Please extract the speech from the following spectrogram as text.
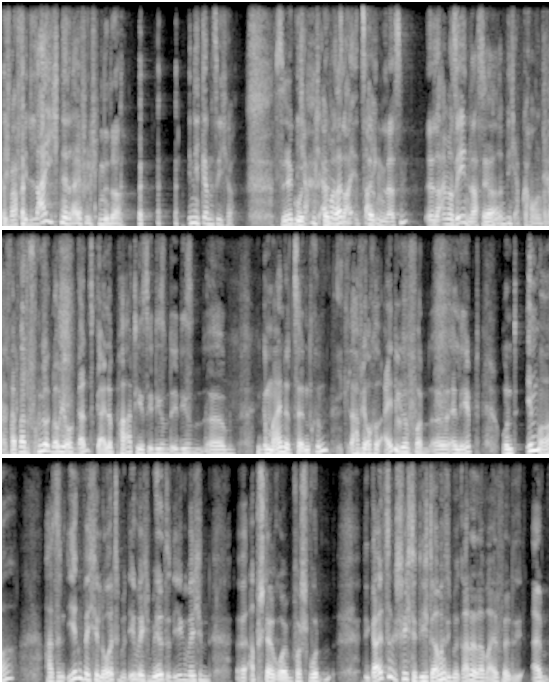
Ich war vielleicht eine Dreiviertelstunde da. Bin ich ganz sicher. Sehr gut. Ich habe mich einmal zeigen lassen, also einmal sehen lassen Ja. und dann bin ich abgehauen. War Das waren früher, glaube ich, auch ganz geile Partys in diesen, in diesen ähm, Gemeindezentren. Da habe ich auch so einige von äh, erlebt. Und immer sind irgendwelche Leute mit irgendwelchen Mails in irgendwelchen äh, Abstellräumen verschwunden. Die geilste Geschichte, die ich damals, die mir gerade dabei einfällt, die, ähm,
